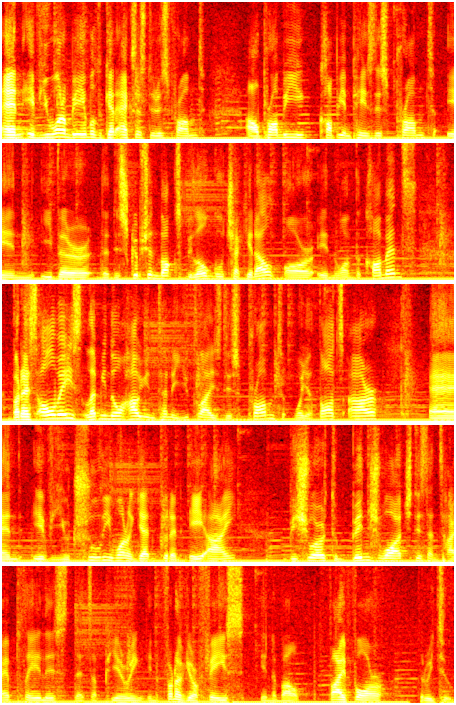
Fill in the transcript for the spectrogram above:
And if you want to be able to get access to this prompt, I'll probably copy and paste this prompt in either the description box below, go check it out, or in one of the comments. But as always, let me know how you intend to utilize this prompt, what your thoughts are, and if you truly want to get good at AI, be sure to binge watch this entire playlist that's appearing in front of your face in about 5, 4, 3, 2.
